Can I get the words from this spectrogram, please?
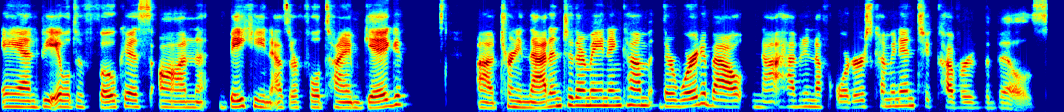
and be able to focus on baking as their full time gig, uh, turning that into their main income, they're worried about not having enough orders coming in to cover the bills.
